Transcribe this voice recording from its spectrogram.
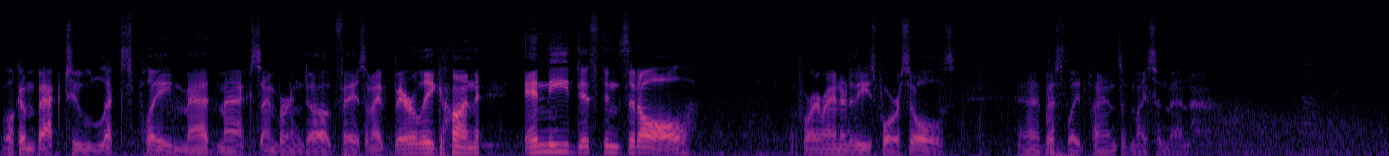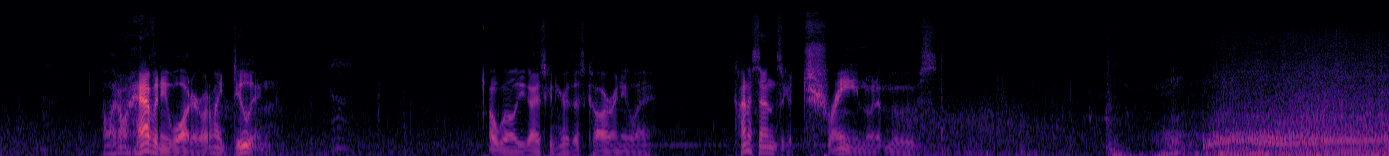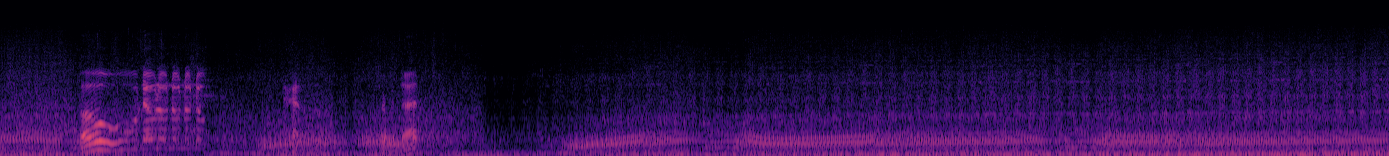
Welcome back to Let's Play Mad Max. I'm Burning Dogface, and I've barely gone any distance at all before I ran into these poor souls. Eh, best laid plans of mice and men. Oh, I don't have any water. What am I doing? Oh well, you guys can hear this car anyway. Kind of sounds like a train when it moves. Oh, no, no, no, no, no. Sorry that.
